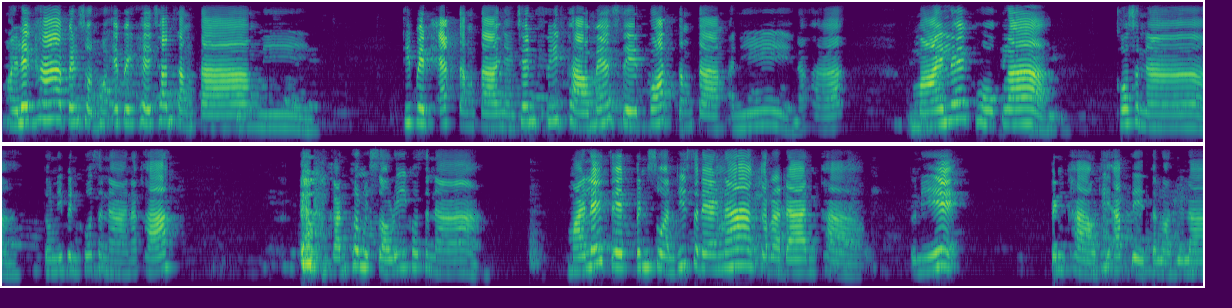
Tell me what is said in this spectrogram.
หมายเลขห้าเป็นส่วนของแอปพลิเคชันต่างๆนี่ที่เป็นแอปต่างๆ อย่างเช่นฟีดข่าวแมสเซจวอตต่างๆ อันนี้นะคะ หมายเลขหกล่ะ โฆษณา ตรงนี้เป็นโฆษณานะคะ การเพิ่มสตอรี่โฆษณา หมายเลขเจ็ดเป็นส่วนที่แสดงหน้ากระดานข่าว ตัวนี้เป็นข่าวที่อัปเดตตลอดเวลา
